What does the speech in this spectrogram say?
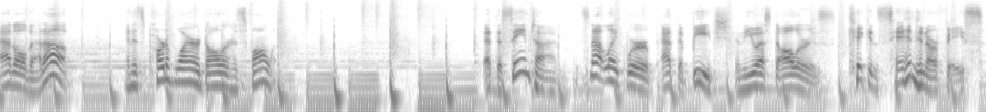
Add all that up, and it's part of why our dollar has fallen. At the same time, it's not like we're at the beach and the US dollar is kicking sand in our face.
